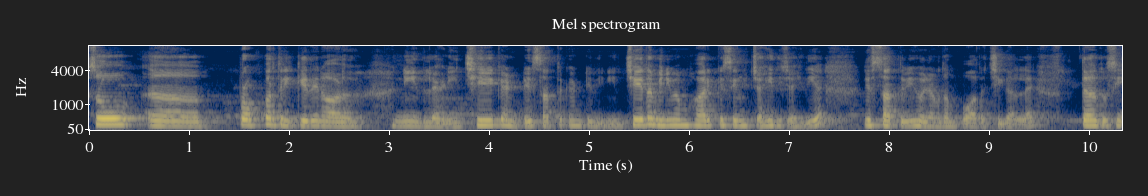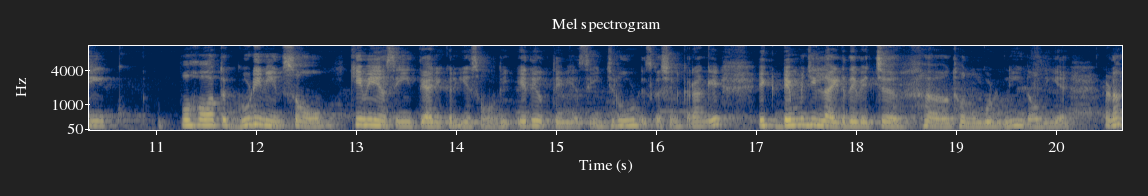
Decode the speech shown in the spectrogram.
ਸੋ ਪ੍ਰੋਪਰ ਤਰੀਕੇ ਦੇ ਨਾਲ ਨੀਂਦ ਲੈਣੀ 6 ਘੰਟੇ 7 ਘੰਟੇ ਦੀ ਨੀਂਦ। 6 ਤਾਂ ਮਿਨੀਮਮ ਹਰ ਕਿਸੇ ਨੂੰ ਚਾਹੀਦੀ ਚਾਹੀਦੀ ਹੈ। ਜੇ 7 ਵੀ ਹੋ ਜਾਣਾ ਤਾਂ ਬਹੁਤ ਅੱਛੀ ਗੱਲ ਹੈ। ਤਾਂ ਤੁਸੀਂ ਬਹੁਤ ਗੂੜੀ ਨੀਂਦ ਸੌਂ, ਕਿਵੇਂ ਅਸੀਂ ਤਿਆਰੀ ਕਰੀਏ ਸੌਣ ਦੀ, ਇਹਦੇ ਉੱਤੇ ਵੀ ਅਸੀਂ ਜ਼ਰੂਰ ਡਿਸਕਸ਼ਨ ਕਰਾਂਗੇ। ਇੱਕ ਡਿਮ ਜੀ ਲਾਈਟ ਦੇ ਵਿੱਚ ਤੁਹਾਨੂੰ ਗੁੱਡ ਨੀਂਦ ਆਉਂਦੀ ਹੈ, ਹਨਾ?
